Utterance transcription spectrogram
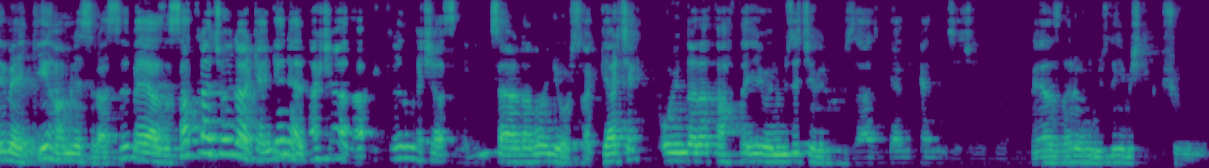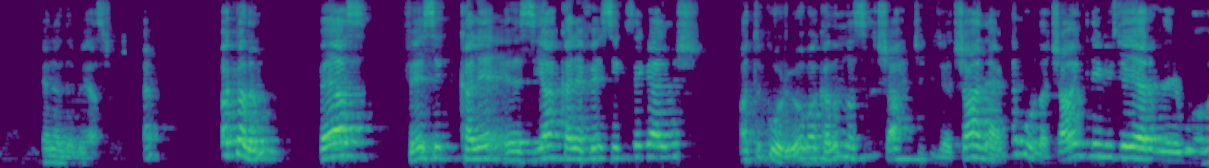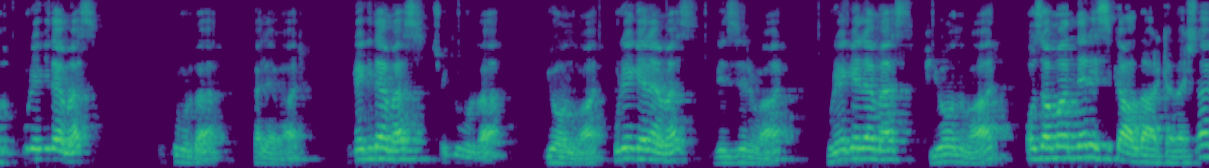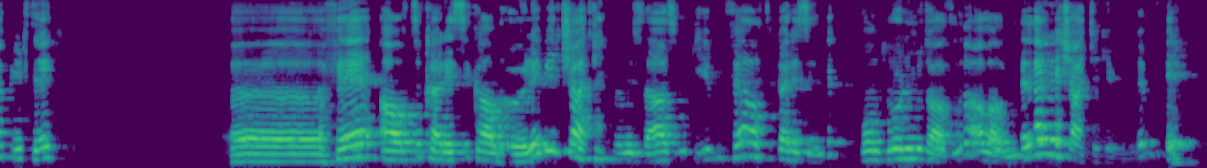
demek ki hamle sırası beyazda. Satranç oynarken genelde aşağıda ekranın aşağısında bilgisayardan oynuyorsak gerçek oyunda da tahtayı önümüze çevirmemiz lazım. Kendi kendimize çalışıyoruz. Beyazları önümüzdeymiş gibi düşünmemiz lazım. Genelde beyaz çalışırken. Bakalım beyaz F8 kale e, siyah kale F8'e gelmiş. Atı koruyor. Bakalım nasıl şah çekeceğiz. Şah nerede? Burada. Şahın gidebileceği yerleri bulalım. Buraya gidemez. Çünkü burada kale var. Buraya gidemez. Çünkü burada piyon var. Buraya gelemez. Vezir var. Buraya gelemez. Piyon var. O zaman neresi kaldı arkadaşlar? Bir tek eee, F6 karesi kaldı. Öyle bir şah çekmemiz lazım ki bu F6 karesini de kontrolümüz altına alalım. Nelerle şah çekebilirim? Bir,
